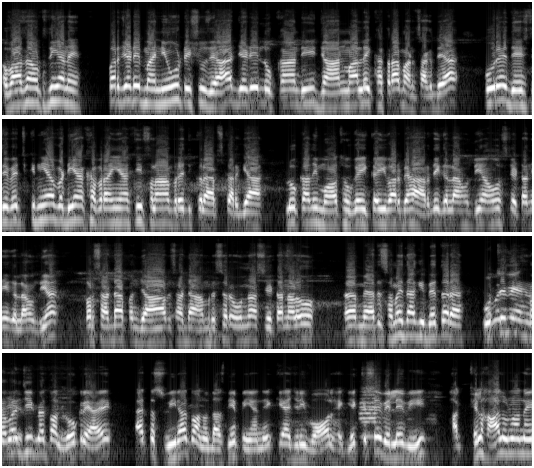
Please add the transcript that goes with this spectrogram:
ਆਵਾਜ਼ਾਂ ਉੱਠਦੀਆਂ ਨੇ, ਪਰ ਜਿਹੜੇ ਮਾਈਨਿਊਟ ਇਸ਼ੂਜ਼ ਆ, ਜਿਹੜੇ ਲੋਕਾਂ ਦੀ ਜਾਨ ਮਾਲ ਲਈ ਖਤਰਾ ਬਣ ਸਕਦੇ ਆ, ਪੂਰੇ ਦੇਸ਼ ਦੇ ਵਿੱਚ ਕਿੰਨੀਆਂ ਵੱਡੀਆਂ ਖਬਰਾਂ ਆਈਆਂ ਕਿ ਫਲਾਂ ਬ੍ਰਿਜ ਕੋਲੈਪਸ ਕਰ ਗਿਆ, ਲੋਕਾਂ ਦੀ ਮੌਤ ਹੋ ਗਈ, ਕਈ ਵਾਰ ਬਿਹਾਰ ਦੀ ਗੱਲਾਂ ਹੁੰਦੀਆਂ ਉਹ ਸਟੇਟਾਂ ਦੀਆਂ ਗੱਲਾਂ ਹੁੰਦੀਆਂ, ਪਰ ਸਾਡਾ ਪੰਜਾਬ, ਸਾਡਾ ਅੰਮ੍ਰਿਤਸਰ, ਉਹਨਾਂ ਸਟੇਟਾਂ ਨਾਲੋਂ ਮੈਂ ਤਾਂ ਸਮਝਦਾ ਕਿ ਬਿਹਤਰ ਹੈ। ਉੱਥੇ ਦੇ ਪਵਨ ਜੀ, ਮੈਂ ਤੁਹਾਨੂੰ ਰੋਕ ਰਿਹਾ ਏ ਇਹ ਤਸਵੀਰਾਂ ਤੁਹਾਨੂੰ ਦੱਸਦੀਆਂ ਪਈਆਂ ਨੇ ਕਿ ਇਹ ਜਿਹੜੀ ਵਾਲ ਹੈਗੀ ਹੈ, ਕਿਸੇ ਵੇਲੇ ਵੀ ਫਿਲਹਾਲ ਉਹਨਾਂ ਨੇ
